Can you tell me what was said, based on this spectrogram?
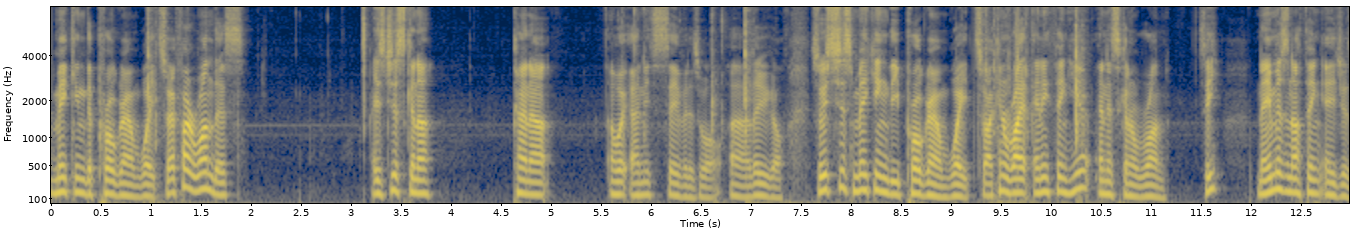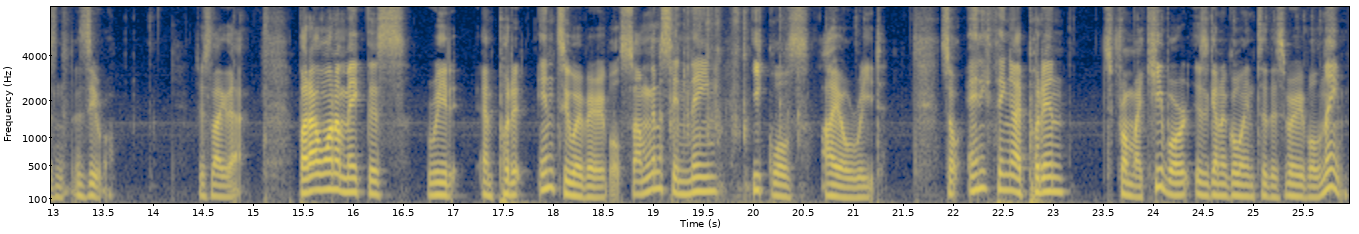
making the program wait. So if I run this, it's just going to kind of, oh wait, I need to save it as well. Uh, there you go. So it's just making the program wait. So I can write anything here and it's going to run. See? Name is nothing, age is zero. Just like that. But I want to make this read and put it into a variable. So I'm going to say name equals io_read. So anything I put in from my keyboard is going to go into this variable name.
